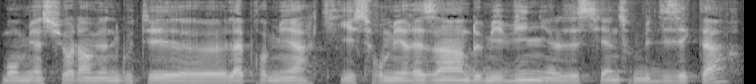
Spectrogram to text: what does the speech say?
Bon, bien sûr, là on vient de goûter euh, la première qui est sur mes raisins de mes vignes alsaciennes sur mes 10 hectares.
